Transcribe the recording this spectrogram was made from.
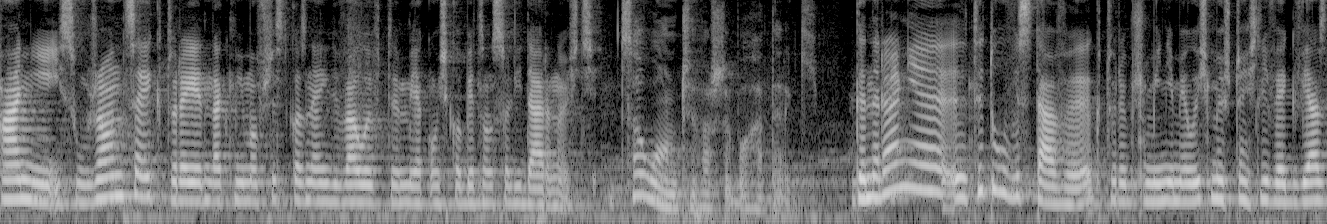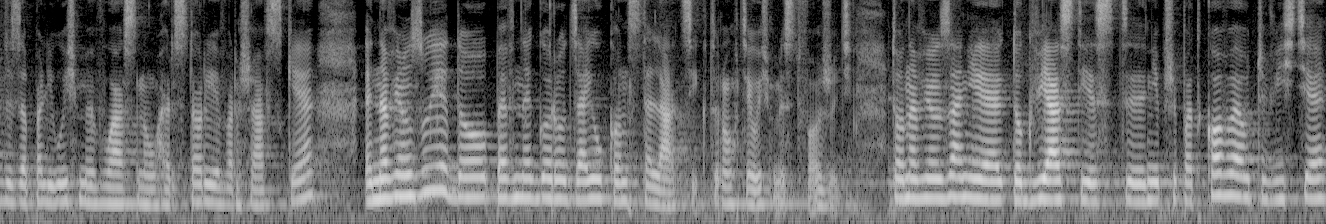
pani i służącej, które jednak mimo wszystko znajdowały w tym jakąś kobiecą solidarność. Co łączy wasze bohaterki? Generalnie y, tytuł wystawy, który brzmi Nie miałyśmy szczęśliwej gwiazdy, zapaliłyśmy własną historię warszawskie, y, nawiązuje do pewnego rodzaju konstelacji, którą chciałyśmy stworzyć. To nawiązanie do gwiazd jest y, nieprzypadkowe oczywiście,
